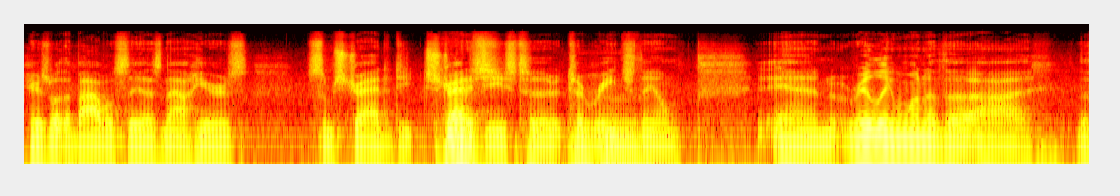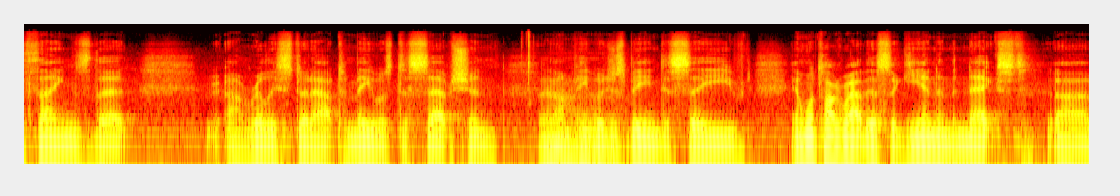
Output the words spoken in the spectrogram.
here's what the Bible says. Now here's some strategy strategies to to reach them. And really, one of the uh, the things that uh, really stood out to me was deception. Um, people just being deceived, and we'll talk about this again in the next uh,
